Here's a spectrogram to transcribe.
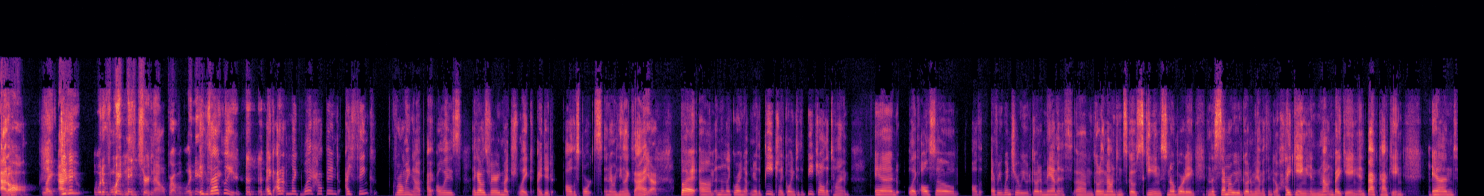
at Yep. all. Like Even- i would avoid nature now probably. Like- Exactly. like I don't I'm like what happened? I think growing up I always like I was very much like I did all the sports and everything like that. Yeah. But um and then like growing up near the beach like going to the beach all the time. And like also all the every winter we would go to Mammoth um go to the mountains go skiing snowboarding. In the summer we would go to Mammoth and go hiking and mountain biking and backpacking. Mhm. and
